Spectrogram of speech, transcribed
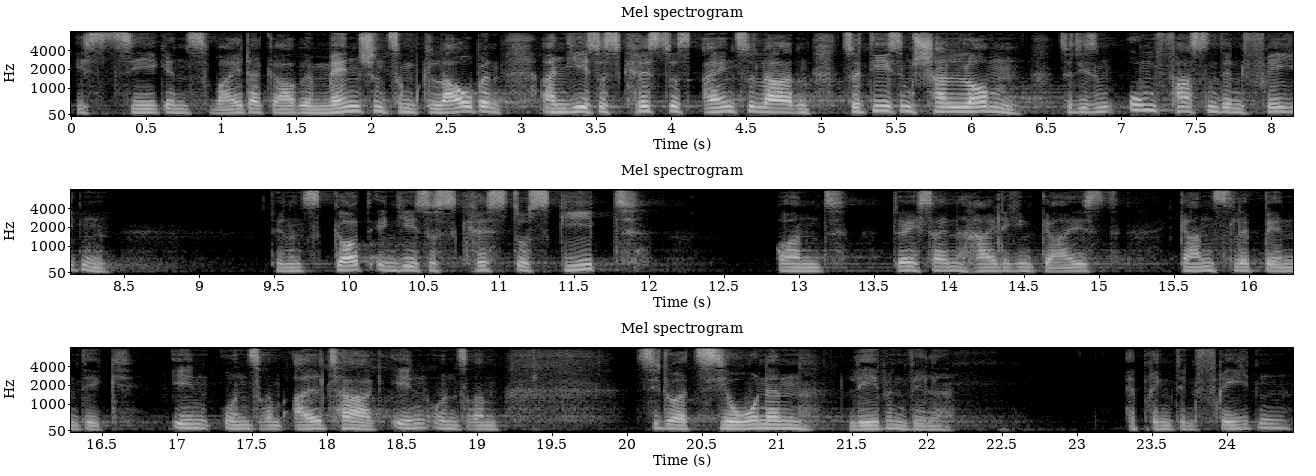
ist Segensweitergabe, Menschen zum Glauben an Jesus Christus einzuladen, zu diesem Shalom, zu diesem umfassenden Frieden, den uns Gott in Jesus Christus gibt und durch seinen Heiligen Geist ganz lebendig in unserem Alltag, in unseren Situationen leben will. Er bringt den Frieden,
